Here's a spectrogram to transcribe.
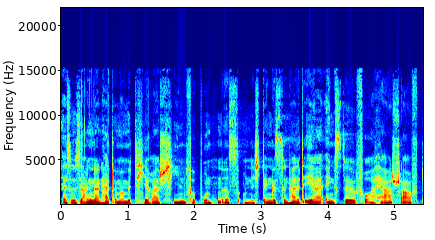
also sagen dann halt immer mit Hierarchien verbunden ist. Und ich denke, es sind halt eher Ängste vor Herrschaft,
